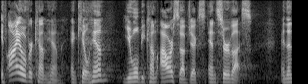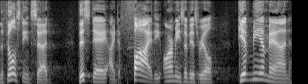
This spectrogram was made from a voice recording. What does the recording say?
if I overcome him and kill him, you will become our subjects and serve us. And then the Philistines said, This day I defy the armies of Israel. Give me a man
